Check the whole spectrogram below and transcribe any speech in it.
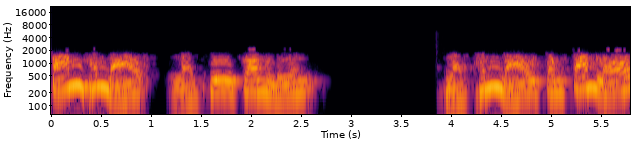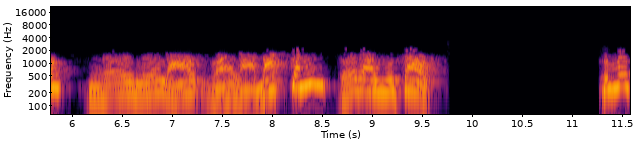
tám thánh đạo là khi con luyện là thánh đạo trong tám lỗ, người luyện đạo gọi là bát chánh, kể ra như sau. Thứ nhất,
